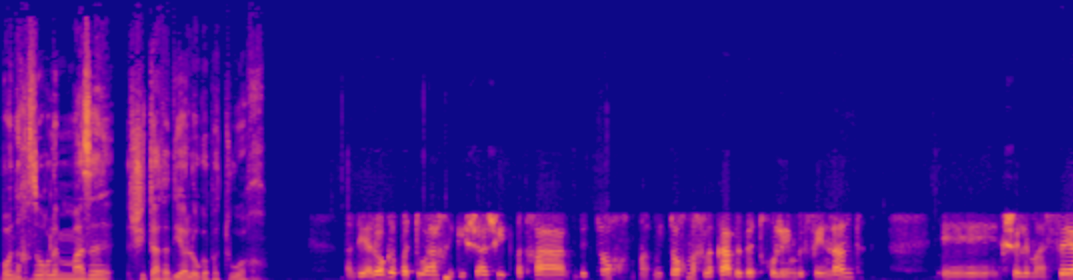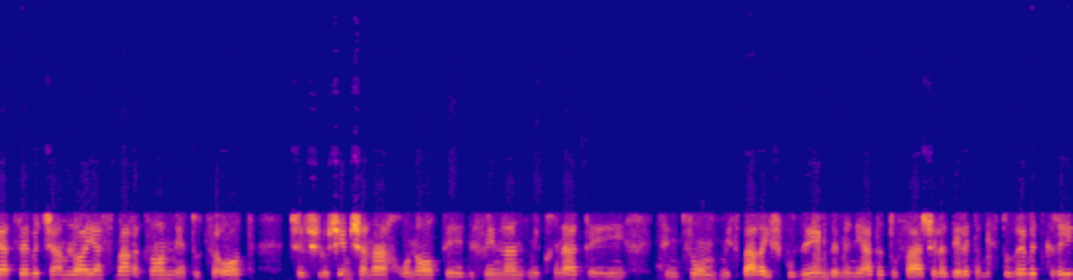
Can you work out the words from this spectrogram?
בואי נחזור למה זה שיטת הדיאלוג הפתוח. הדיאלוג הפתוח היא גישה שהתפתחה בתוך, מתוך מחלקה בבית חולים בפינלנד, אה, כשלמעשה הצוות שם לא היה שבע רצון מהתוצאות של 30 שנה האחרונות אה, בפינלנד מבחינת אה, צמצום מספר האשפוזים ומניעת התופעה של הדלת המסתובבת, קרי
